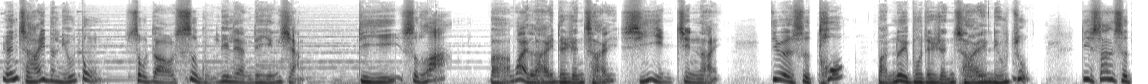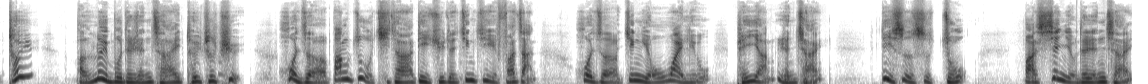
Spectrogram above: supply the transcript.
人才的流动受到四股力量的影响，第一是拉。把外来的人才吸引进来，第二是拖，把内部的人才留住；第三是推，把内部的人才推出去，或者帮助其他地区的经济发展，或者经由外流培养人才；第四是逐，把现有的人才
